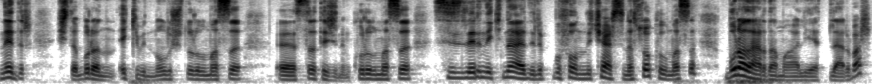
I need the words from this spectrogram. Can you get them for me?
Nedir? İşte buranın ekibinin oluşturulması, e, stratejinin kurulması, sizlerin ikna edilip bu fonun içerisine sokulması buralarda maliyetler var.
